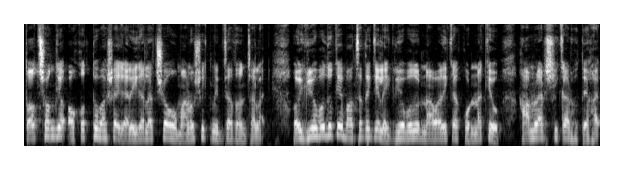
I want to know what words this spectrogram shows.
তৎসঙ্গে অকথ্য ভাষায় গালিগালাজ সহ মানসিক নির্যাতন চালায়। ওই গৃহবধূকে বাঁচাতে গেলে গৃহবধূর নাবালিকা কন্যাকেও হামলার শিকার হতে হয়।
